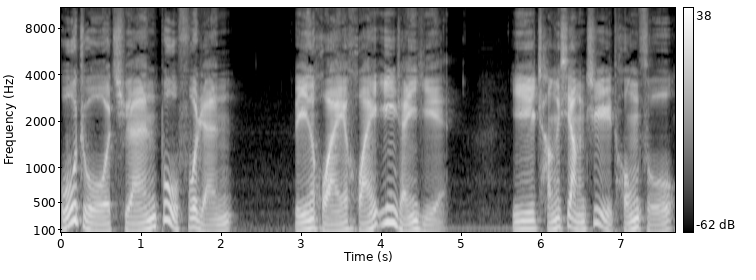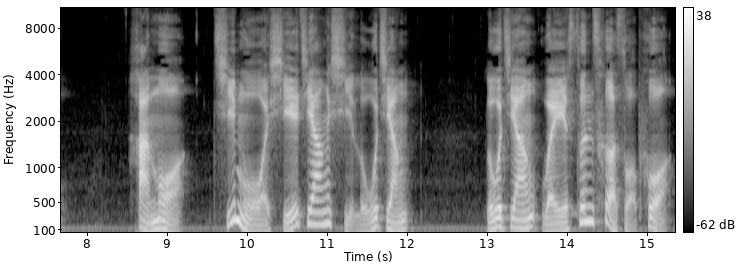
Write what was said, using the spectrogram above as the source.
吾主全不夫人，临淮淮阴人也，与丞相志同族。汉末，其母携江徙庐江，庐江为孙策所破，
